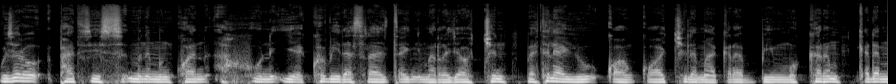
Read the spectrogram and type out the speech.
ወይዘሮ ፓትሲስ ምንም እንኳን አሁን የኮቪድ-19 መረጃዎችን በተለያዩ ቋንቋዎች ለማቅረብ ቢሞከርም ቀደም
